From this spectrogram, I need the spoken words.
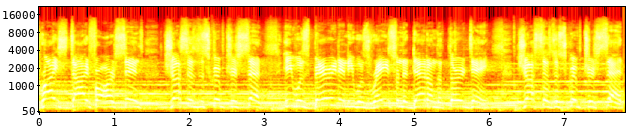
Christ died for our sins, just as the scriptures said. He was buried and he was raised from the dead on the third day, just as the scriptures said.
